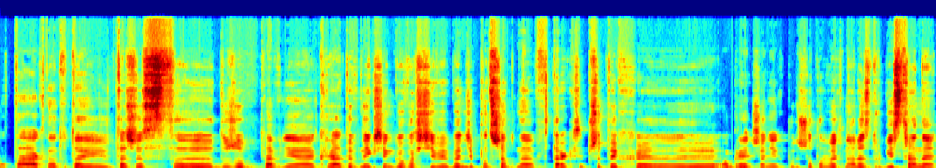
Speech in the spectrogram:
No tak, no tutaj też jest e, dużo pewnie kreatywnej księgowości będzie potrzebne w trakcie, przy tych e, ograniczeniach budżetowych, no ale z drugiej strony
